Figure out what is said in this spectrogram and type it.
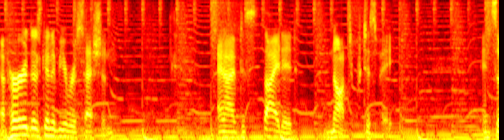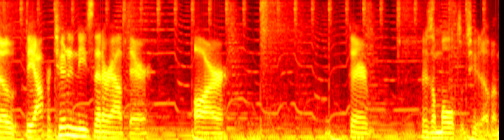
I've heard there's going to be a recession, and I've decided not to participate. And so the opportunities that are out there are there there's a multitude of them.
